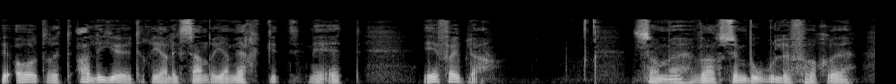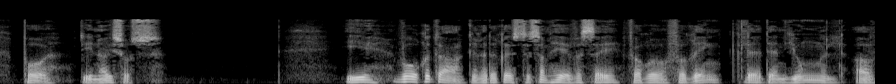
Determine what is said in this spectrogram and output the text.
beordret alle jøder i Alexandria merket med et eføyblad, som eh, var symbolet for eh, på Dynøysos. I våre dager er det røster som hever seg for å forenkle den jungel av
